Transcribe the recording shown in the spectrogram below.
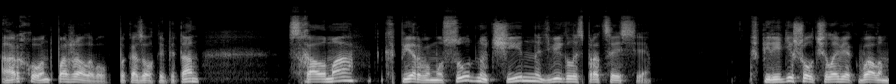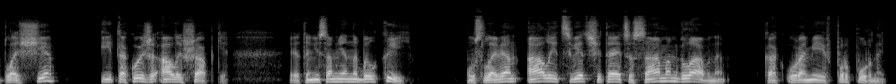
Архонт пожаловал, — показал капитан. С холма к первому судну чинно двигалась процессия. Впереди шел человек в алом плаще, и такой же алой шапки. Это, несомненно, был кый. У славян алый цвет считается самым главным, как у ромеев пурпурный.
